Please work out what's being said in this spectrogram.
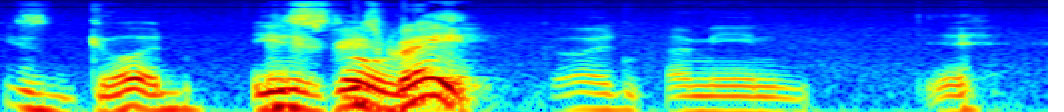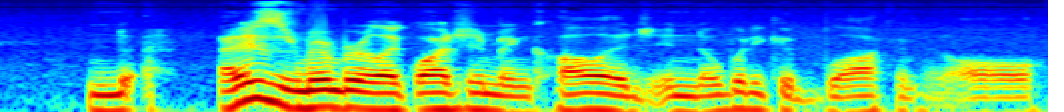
he's good. He's, he's, still great. good. I mean, eh, no, I just remember like watching him in college, and nobody could block him at all.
